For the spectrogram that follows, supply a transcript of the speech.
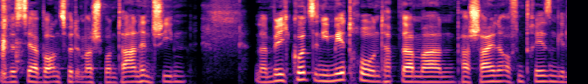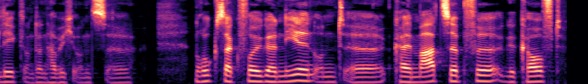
ihr wisst ja, bei uns wird immer spontan entschieden. Und dann bin ich kurz in die Metro und habe da mal ein paar Scheine auf den Tresen gelegt und dann habe ich uns äh, einen Rucksack voll Garnelen und äh, Kalmarzöpfe gekauft.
